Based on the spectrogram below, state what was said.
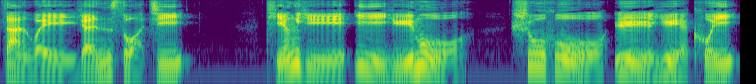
暂为人所讥。庭雨一余木，疏忽日月亏。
